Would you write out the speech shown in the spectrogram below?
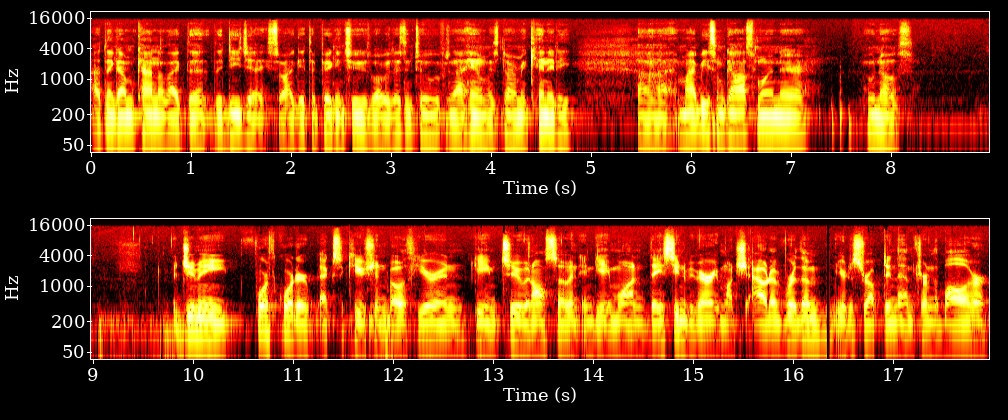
I think I'm kind of like the the DJ, so I get to pick and choose what we listen to. If it's not him, it's Dermot Kennedy. Uh, it might be some gospel in there. Who knows? Jimmy, fourth quarter execution, both here in game two and also in, in, game one, they seem to be very much out of rhythm. You're disrupting them, turn the ball over.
